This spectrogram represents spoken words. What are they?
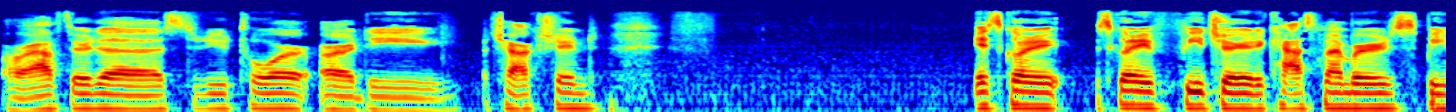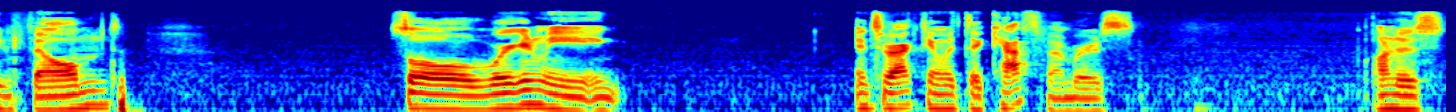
or after the studio tour or the attraction, it's going to it's going to feature the cast members being filmed. So we're going to be interacting with the cast members on this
